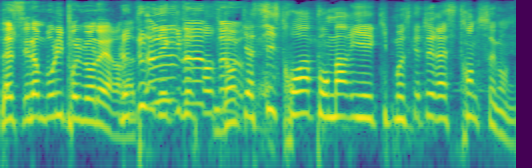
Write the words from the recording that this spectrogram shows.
là c'est l'embolie pulmonaire. Le double de l'équipe de France. Donc il y a 6-3 pour Marie et équipe Moscato, il reste 30 secondes.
